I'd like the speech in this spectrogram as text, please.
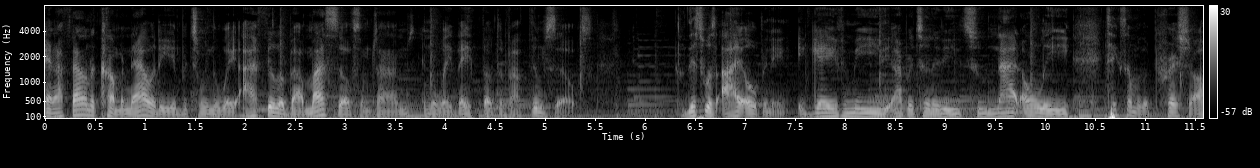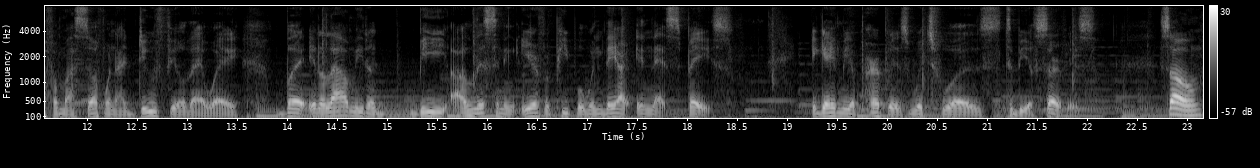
And I found a commonality in between the way I feel about myself sometimes and the way they felt about themselves. This was eye opening. It gave me the opportunity to not only take some of the pressure off of myself when I do feel that way, but it allowed me to be a listening ear for people when they are in that space it gave me a purpose, which was to be of service. So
